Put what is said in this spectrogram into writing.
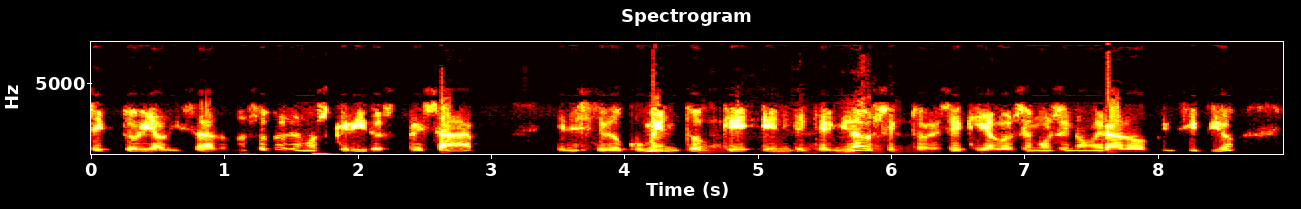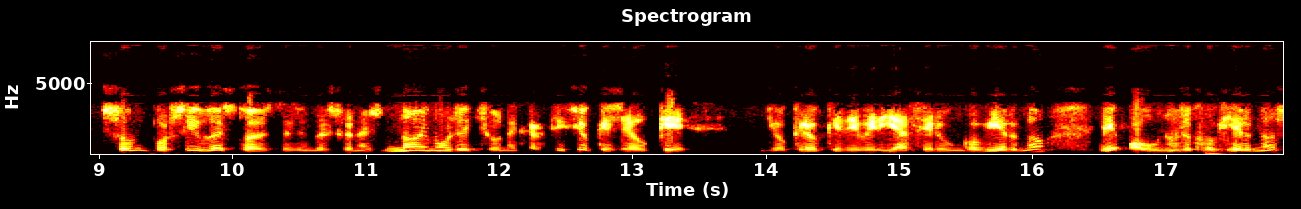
sectorializado. Nosotros hemos querido expresar en este documento que en determinados sectores, eh, que ya los hemos enumerado al principio, son posibles todas estas inversiones. No hemos hecho un ejercicio que es el que yo creo que debería hacer un gobierno eh, o unos gobiernos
